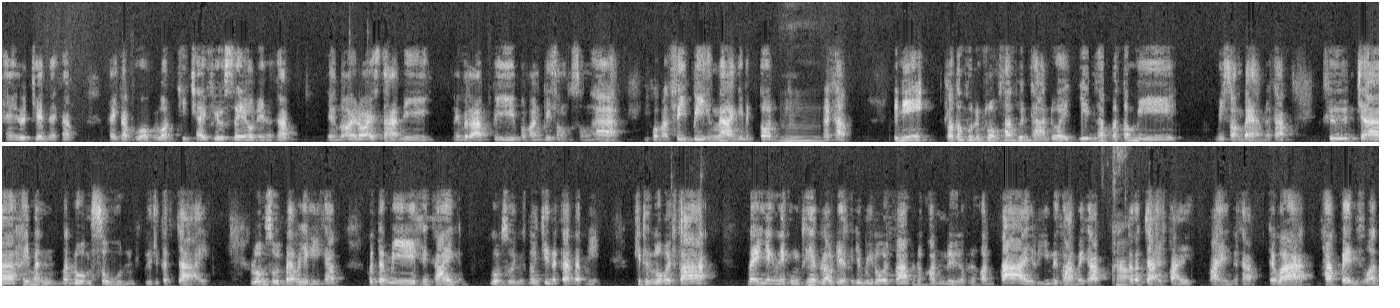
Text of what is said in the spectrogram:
ไฮโดรเจนนะครับ ให้กับพวกรถที่ใช้ fuel cell เนี่ยนะครับ อย่างน้อยร้อยสถานีในเวลาปีประมาณปี225อีกประมาณ4ปีข้างหน้านี้เป็นต้นอืมนะครับ ทีนี้เราต้องพูดถึงโครงสร้างพื้นฐานด้วยยินครับมันต้องมีมีสองแบบนะครับ คือจะให้มันมารวมศูนย์หรือจะกระจาย รวมศูนย์แปลว่าอย่างนี้ครับ ก็จะมีคล้ายๆ รวมศูนย์ลองจินตนาการแบบนี้ คิดถึงโรงไฟฟ้า ในอย่างในกรุงเทพเราเดี๋ยวก็จะมีโรงไฟฟ้าพระนครเหนือพระนครใต้หรือนึกภาพไหมครับครับแล้วก็จ่ายไฟไปนะครับ แต่ว่าถ้าเป็นสมมติว่า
